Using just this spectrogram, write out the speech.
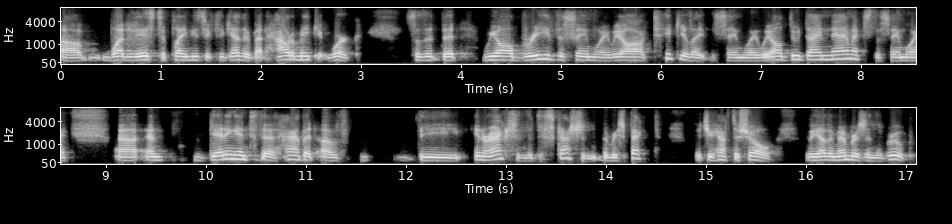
uh, what it is to play music together, but how to make it work so that, that we all breathe the same way, we all articulate the same way, we all do dynamics the same way. Uh, and getting into the habit of the interaction, the discussion, the respect that you have to show the other members in the group.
